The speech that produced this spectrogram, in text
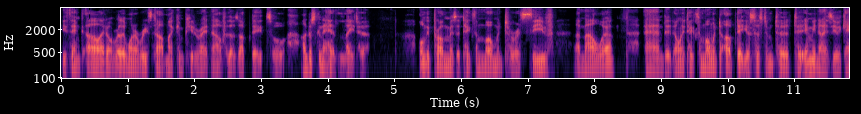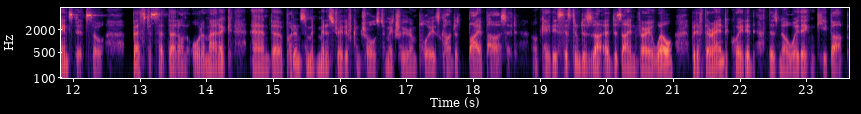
you think, oh, I don't really want to restart my computer right now for those updates, or I'm just going to hit later. Only problem is it takes a moment to receive a malware, and it only takes a moment to update your system to, to immunize you against it. So best to set that on automatic and uh, put in some administrative controls to make sure your employees can't just bypass it. Okay, these systems are designed very well, but if they're antiquated, there's no way they can keep up.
